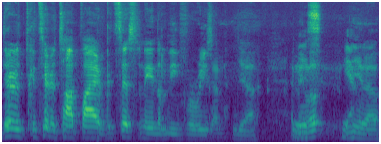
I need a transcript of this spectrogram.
they're considered top five consistently in the league for a reason. Yeah. I mean, well, yeah. you know,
